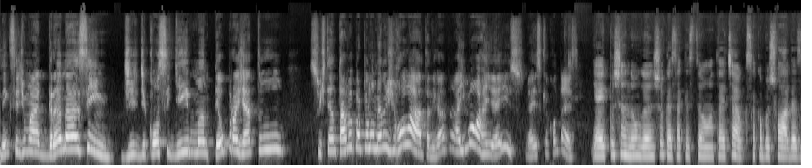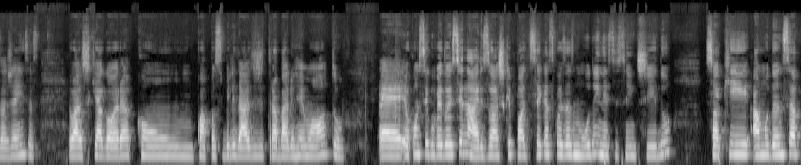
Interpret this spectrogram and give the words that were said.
Nem que seja uma grana, assim, de, de conseguir manter o projeto sustentável para pelo menos rolar, tá ligado? Aí morre, é isso. É isso que acontece. E aí, puxando um gancho com essa questão, até, Tiago, que você acabou de falar das agências eu acho que agora, com, com a possibilidade de trabalho remoto, é, eu consigo ver dois cenários. Eu acho que pode ser que as coisas mudem nesse sentido, só que a mudança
